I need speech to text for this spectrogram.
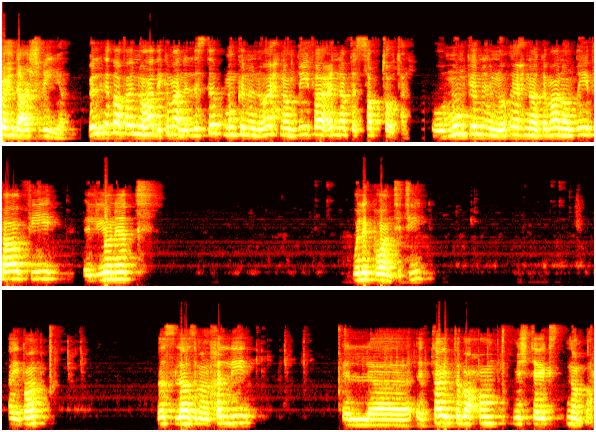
وحدة عشرية. بالإضافة إنه هذه كمان ال step ممكن إنه إحنا نضيفها عندنا في ال subtotal وممكن إنه إحنا كمان نضيفها في ال unit وال quantity أيضا. بس لازم نخلي ال type تبعهم مش text number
